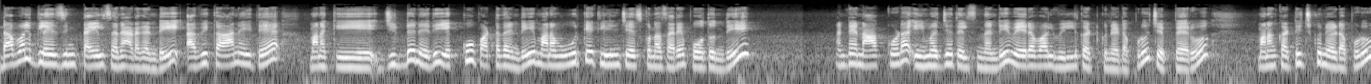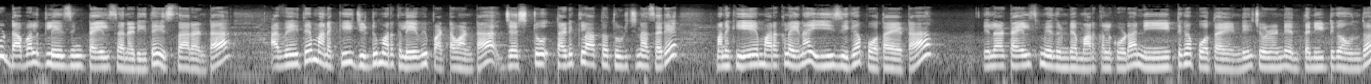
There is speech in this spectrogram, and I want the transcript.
డబల్ గ్లేజింగ్ టైల్స్ అని అడగండి. అవి కానైతే మనకి జిడ్డు అనేది ఎక్కువ పట్టదండి. మనం ఊరికే క్లీన్ చేసుకున్నా సరే పోతుంది. అంటే నాకు కూడా ఈ మధ్య తెలిసిందండి వేరే వాళ్ళు విల్లు కట్టుకునేటప్పుడు చెప్పారు. మనం కట్టించుకునేటప్పుడు డబల్ గ్లేజింగ్ టైల్స్ అని అడిగితే ఇస్తారంట. అవైతే మనకి జిడ్డు మరకలు ఏవి పట్టవంట. జస్ట్ తడి క్లాత్తో తుడిచినా సరే మనకి ఏ మరకలైనా ఈజీగా పోతాయట. ఇలా టైల్స్ మీద ఉండే మరకలు కూడా నీట్గా పోతాయండి. చూడండి ఎంత నీట్గా ఉందో.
